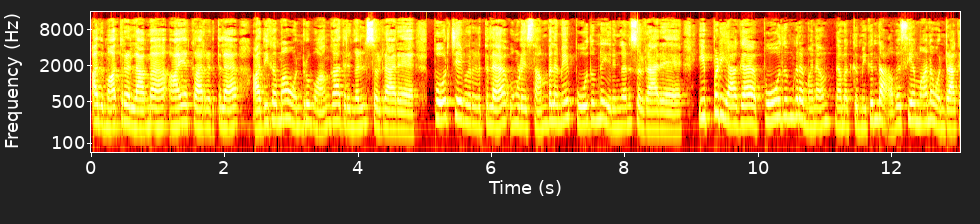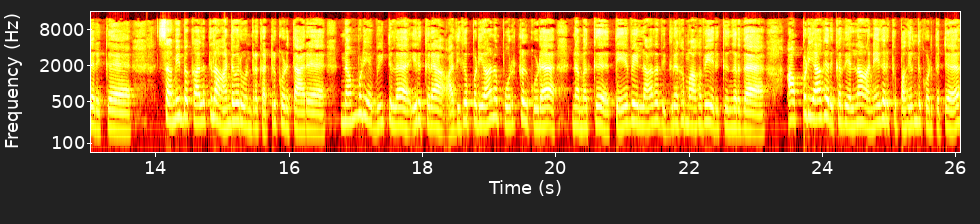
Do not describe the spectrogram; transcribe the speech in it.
அது மாத்திரம் இல்லாம ஆயக்காரர் இடத்துல அதிகமா ஒன்று வாங்க வாங்காதிருங்கன்னு சொல்றாரு. போர் செய்வரிடத்துல உங்களுடைய சம்பளமே போதும்னு இருங்கன்னு சொல்றாரு. இப்படியாக போதுங்கிற மனம் நமக்கு மிகுந்த அவசியமான ஒன்றாக இருக்கு. சமீப காலத்துல ஆண்டவர் ஒன்றை கற்றுக் கொடுத்தாரு. நம்முடைய வீட்டுல இருக்கிற அதிகப்படியான பொருட்கள் கூட நமக்கு தேவையில்லாத விக்கிரகமாகவே இருக்குங்கிறத அப்படியாக இருக்கிறது எல்லாம் அநேகருக்கு பகிர்ந்து கொடுத்துட்டு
